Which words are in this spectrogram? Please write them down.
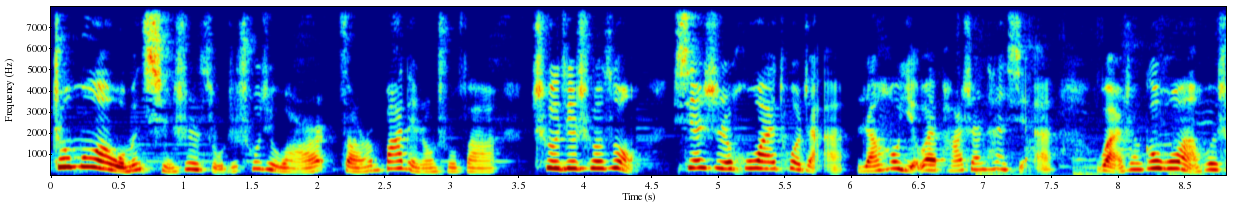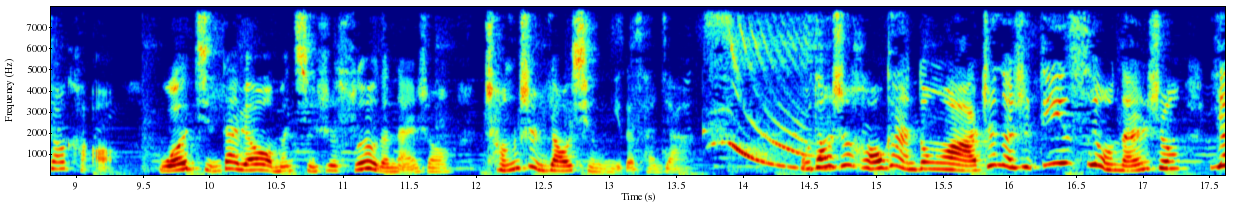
周末我们寝室组织出去玩，早上八点钟出发，车接车送，先是户外拓展，然后野外爬山探险，晚上篝火晚会烧烤。我仅代表我们寝室所有的男生，诚挚邀请你的参加。我当时好感动啊，真的是第一次有男生邀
